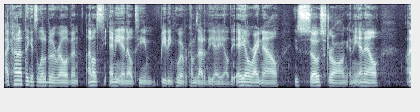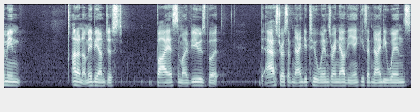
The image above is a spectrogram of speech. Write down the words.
I kind of think it's a little bit irrelevant. I don't see any NL team beating whoever comes out of the AL. The AL right now is so strong, and the NL, I mean, I don't know. Maybe I'm just biased in my views, but the Astros have 92 wins right now. The Yankees have 90 wins.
